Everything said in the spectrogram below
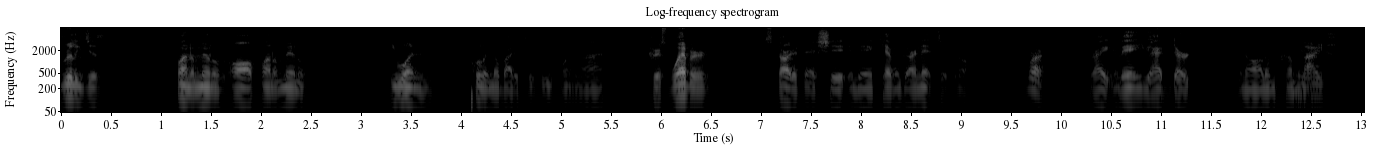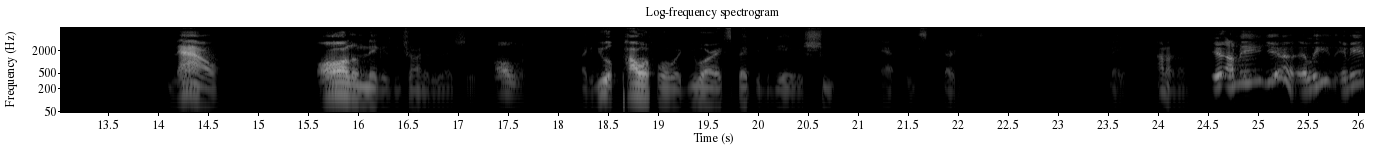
really just fundamentals, all fundamentals. He wasn't pulling nobody to the three point line. Chris Webber started that shit, and then Kevin Garnett took it off, Right, right? And then you had Dirk and all them come in. nice. Now, all them niggas be trying to do that shit. All of them. Like if you a power forward, you are expected to be able to shoot at least thirty percent, maybe. I don't know, Yeah, I mean, yeah, at least, and then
